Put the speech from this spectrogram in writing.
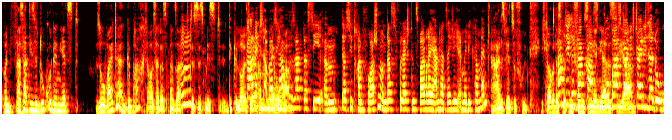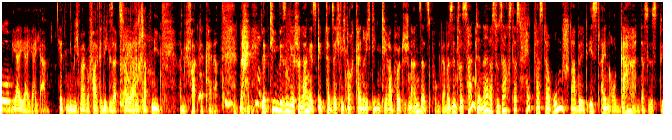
Und was hat diese Doku denn jetzt so weitergebracht, außer dass man sagt, das ist Mist, dicke Leute Mhm. Gar nichts, haben aber mehr sie Hunger. haben gesagt, dass sie, ähm, dass sie dran forschen und dass vielleicht in zwei, drei Jahren tatsächlich ein Medikament. ja, das wäre zu früh. Ich glaube, das haben wird sie nicht gesagt, funktionieren. Carsten, ja, du warst ja, gar nicht Teil dieser Doku. Ja, ja, ja, ja. Hätten die mich mal gefragt, hätte ich gesagt, zwei Jahre klappt nie. Aber mich fragt ja keiner. Nein, Leptin wissen wir schon lange. Es gibt tatsächlich noch keinen richtigen therapeutischen Ansatzpunkt. Aber das Interessante, ne, was du sagst, das Fett, was da rumschwabbelt, ist ein Organ. Das ist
